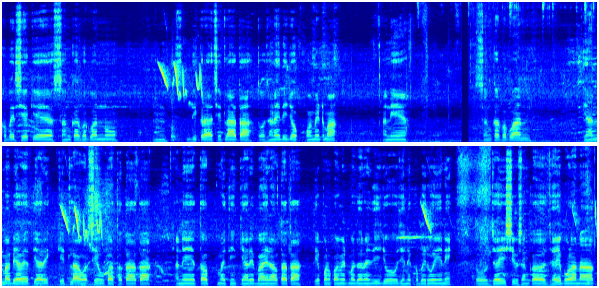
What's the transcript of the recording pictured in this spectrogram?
ખબર છે કે શંકર ભગવાનનું દીકરા જેટલા હતા તો જણાવી દેજો કોમેન્ટમાં. અને શંકર ભગવાન ધ્યાનમાં બેવે ત્યારે કેટલા વર્ષે ઊભા થતા હતા અને તપમાંથી ક્યારે બહાર આવતા હતા તે પણ કોમેન્ટમાં જણાવી દેજો, જેને ખબર હોય એને. તો જય શિવશંકર, જય ભોળાનાથ.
